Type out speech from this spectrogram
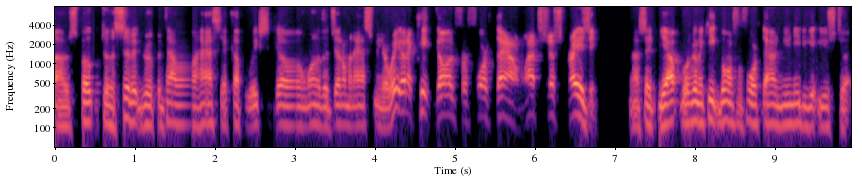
I spoke to a civic group in Tallahassee a couple weeks ago, and one of the gentlemen asked me, "Are we going to keep going for fourth down? Well, that's just crazy." And I said, "Yep, we're going to keep going for fourth down, you need to get used to it.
